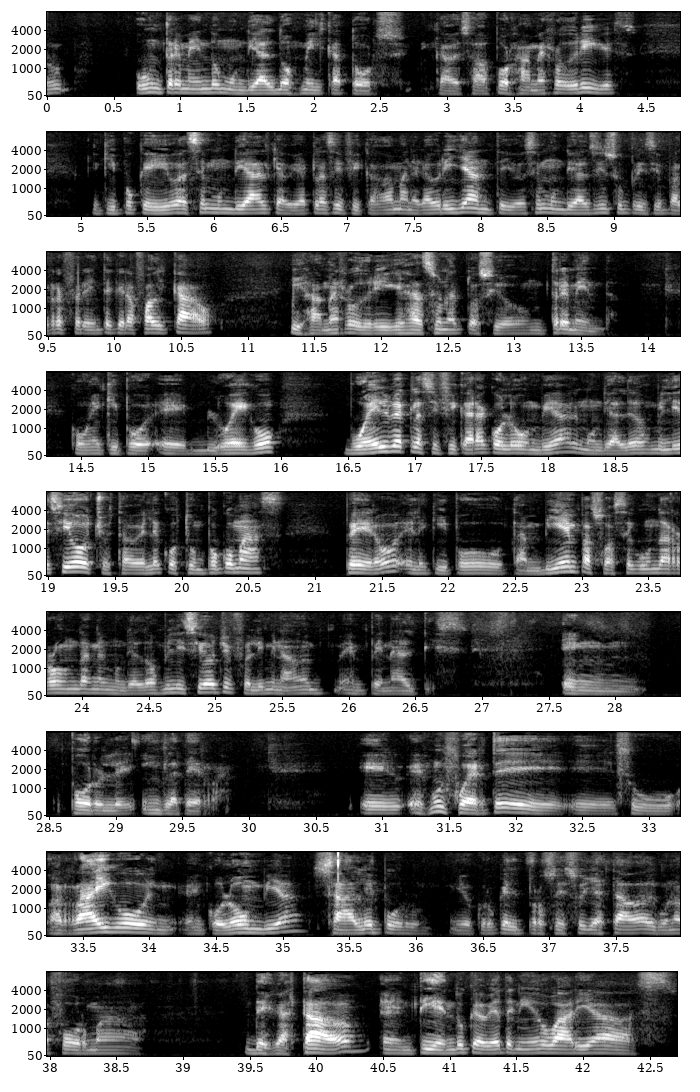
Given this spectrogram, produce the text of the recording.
un tremendo Mundial 2014, encabezado por James Rodríguez, equipo que iba a ese Mundial, que había clasificado de manera brillante, iba a ese Mundial sin su principal referente, que era Falcao, y James Rodríguez hace una actuación tremenda con equipo. Eh, luego vuelve a clasificar a Colombia al Mundial de 2018, esta vez le costó un poco más, pero el equipo también pasó a segunda ronda en el Mundial 2018 y fue eliminado en, penaltis por Inglaterra. Eh, es muy fuerte eh, su arraigo en, en, Colombia, sale por, yo creo que el proceso ya estaba de alguna forma desgastado, entiendo que había tenido varias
